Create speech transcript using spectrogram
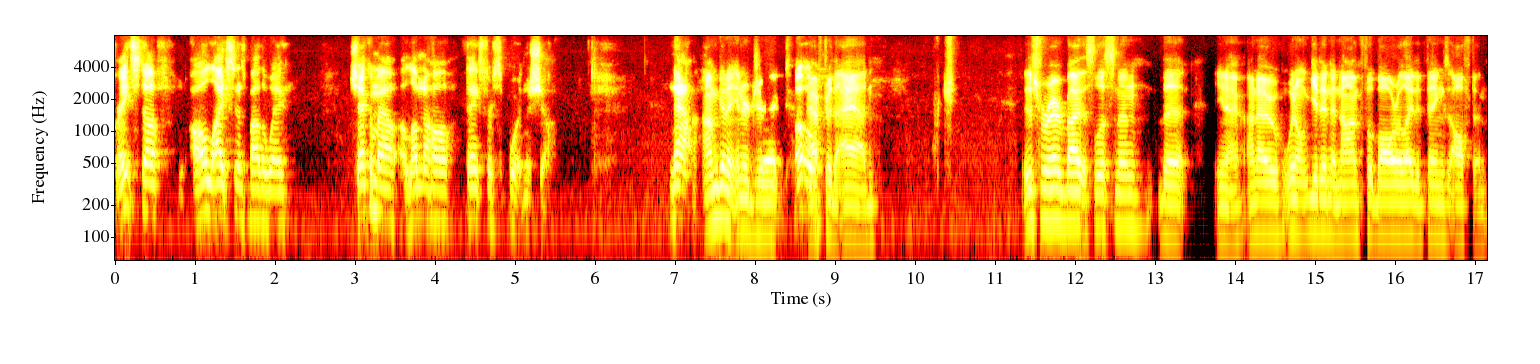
great stuff. All licensed, by the way. Check them out, Alumni Hall. Thanks for supporting the show. Now, I'm going to interject Uh-oh. after the ad. This is for everybody that's listening that, you know, I know we don't get into non football related things often,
